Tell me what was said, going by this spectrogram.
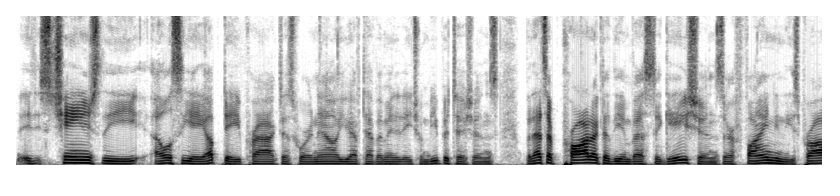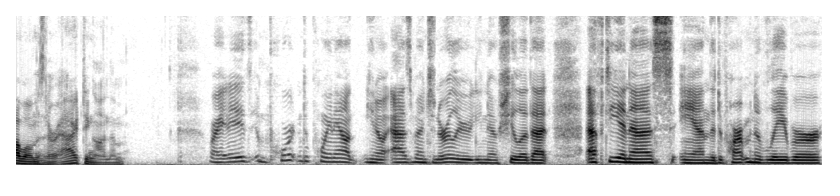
It's changed the LCA update practice, where now you have to have amended H-1B petitions. But that's a product of the investigations. They're finding these problems and are acting on them. Right. It's important to point out, you know, as mentioned earlier, you know, Sheila, that FDNS and the Department of Labor,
